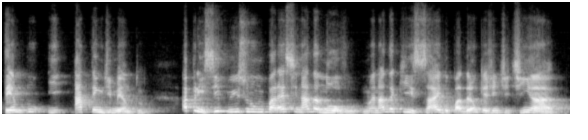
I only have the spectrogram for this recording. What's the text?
tempo e atendimento. A princípio, isso não me parece nada novo, não é nada que sai do padrão que a gente tinha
